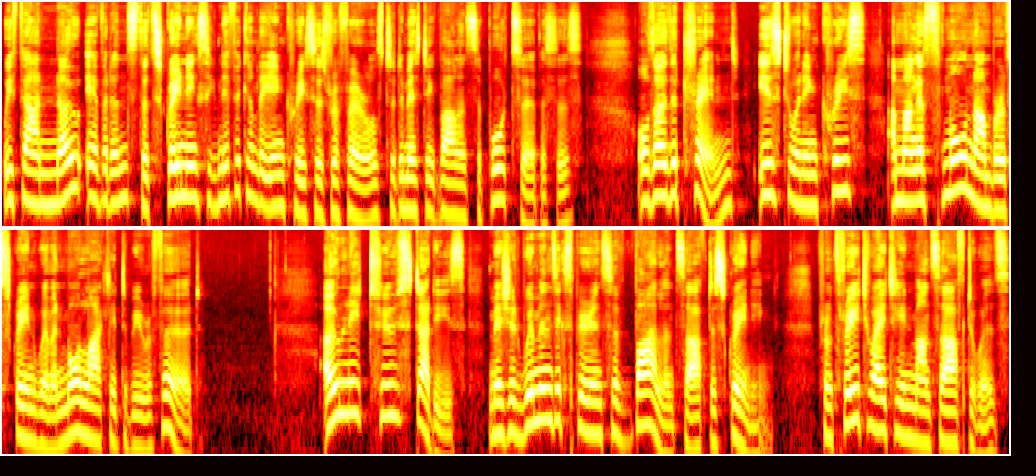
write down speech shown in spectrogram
we found no evidence that screening significantly increases referrals to domestic violence support services although the trend is to an increase among a small number of screened women more likely to be referred. Only two studies measured women's experience of violence after screening, from 3 to 18 months afterwards,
